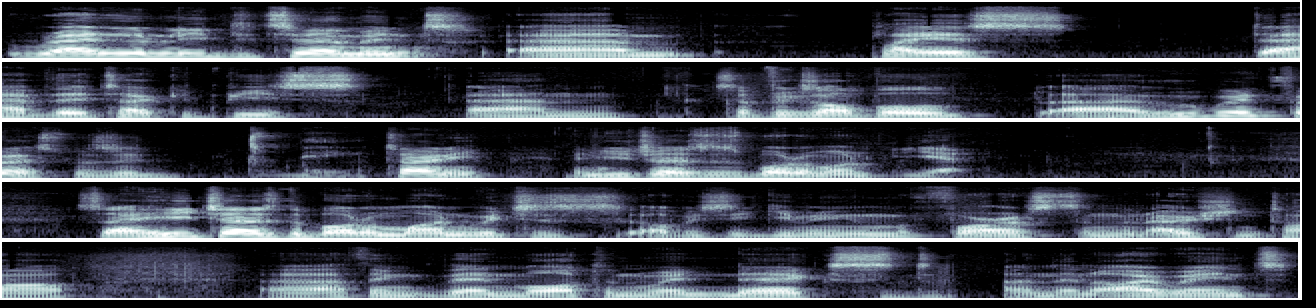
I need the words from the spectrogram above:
randomly determined um, players have their token piece. Um, so, for example, uh, who went first? Was it Me. Tony? And you chose his bottom one. Yep. So he chose the bottom one, which is obviously giving him a forest and an ocean tile. Uh, I think then Martin went next, and then I went,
